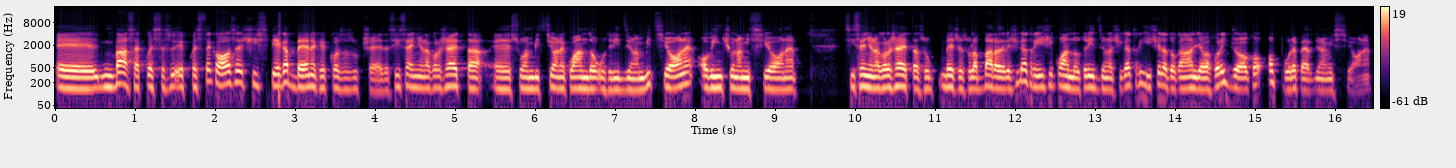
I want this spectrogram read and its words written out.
E in base a queste, a queste, cose ci spiega bene che cosa succede. Si segna una crocetta eh, su ambizione quando utilizzi un'ambizione o vinci una missione. Si segna una crocetta su, invece sulla barra delle cicatrici quando utilizzi una cicatrice, la tua canaglia va fuori gioco oppure perdi una missione.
